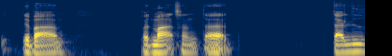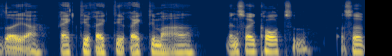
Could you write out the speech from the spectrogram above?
Det er bare, på et maraton, der, der lider jeg rigtig, rigtig, rigtig meget, men så i kort tid. Og så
